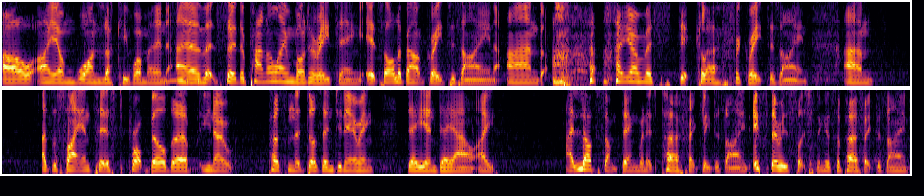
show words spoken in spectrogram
Oh, I am one lucky woman. Um, so the panel I'm moderating, it's all about great design, and I am a stickler for great design. Um, as a scientist, prop builder, you know, person that does engineering day in, day out, I I love something when it's perfectly designed, if there is such thing as a perfect design.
